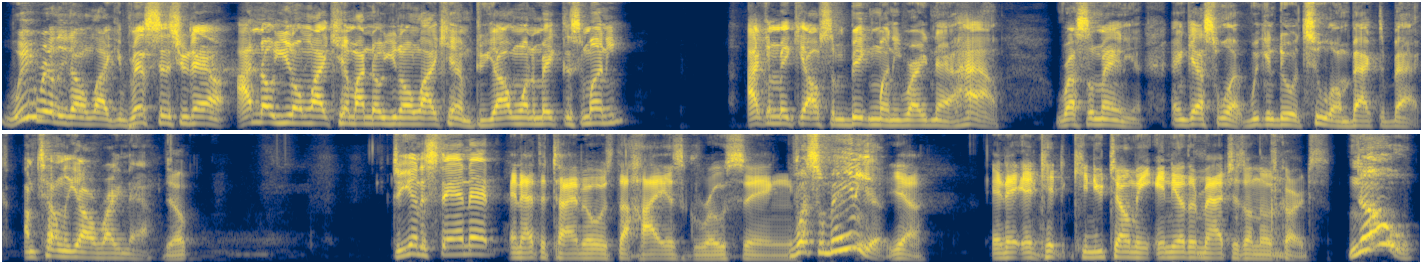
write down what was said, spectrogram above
we really don't like you. Vince sits you down. I know you don't like him. I know you don't like him. Do y'all want to make this money? I can make y'all some big money right now. How? WrestleMania. And guess what? We can do it too on back to back. I'm telling y'all right now. Yep. Do you understand that? And at the time, it was the highest grossing. WrestleMania. Yeah. And, it, and can, can you tell me any other matches on those cards? No.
